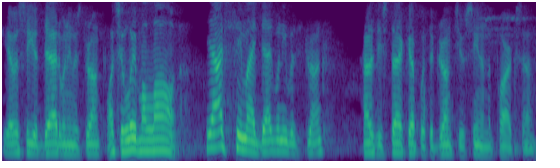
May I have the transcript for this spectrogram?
You ever see your dad when he was drunk? Why don't you leave him alone? Yeah, I've seen my dad when he was drunk. How does he stack up with the drunks you've seen in the park, son?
